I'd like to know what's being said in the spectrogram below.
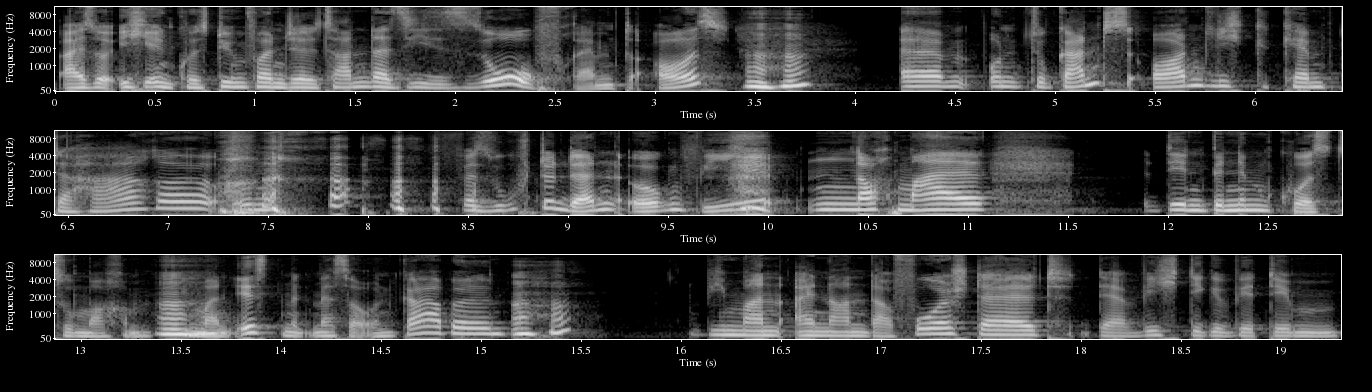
Also ich in Kostüm von Jill Sander siehe so fremd aus. Ähm, und so ganz ordentlich gekämmte Haare und versuchte dann irgendwie nochmal den Benimmkurs zu machen, wie man isst mit Messer und Gabel, wie man einander vorstellt. Der Wichtige wird dem,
